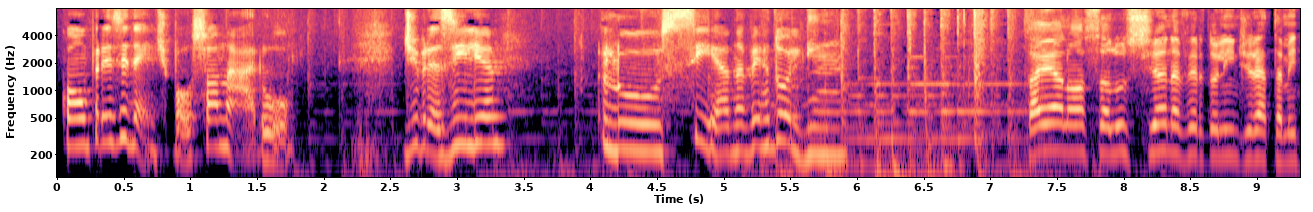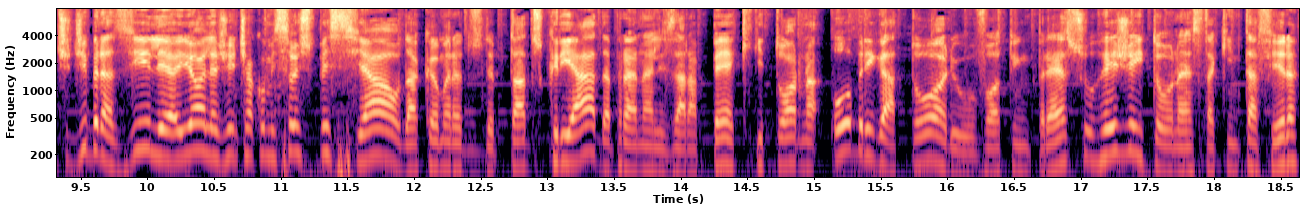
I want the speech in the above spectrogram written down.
com o presidente Bolsonaro. De Brasília, Luciana Verdolim. Tá aí a nossa Luciana Verdolim, diretamente de Brasília. E olha, gente, a comissão especial da Câmara dos Deputados, criada para analisar a PEC, que torna obrigatório o voto impresso, rejeitou nesta quinta-feira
